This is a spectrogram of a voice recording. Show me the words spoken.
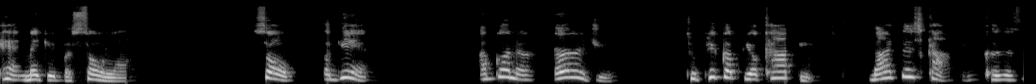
can't make it but so long. So, again, I'm going to urge you to pick up your copies, not this copy, because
